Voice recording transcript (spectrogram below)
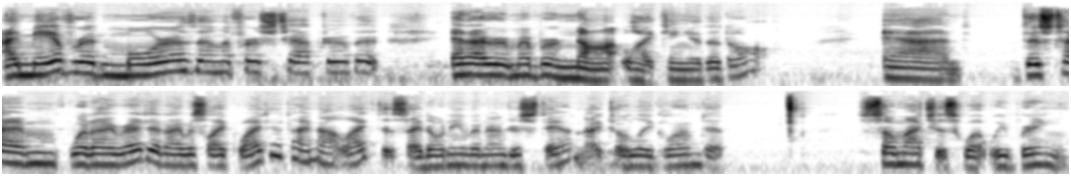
I may have read more than the first chapter of it, and I remember not liking it at all. And this time when I read it, I was like, why did I not like this? I don't even understand. I totally glummed it. So much is what we bring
